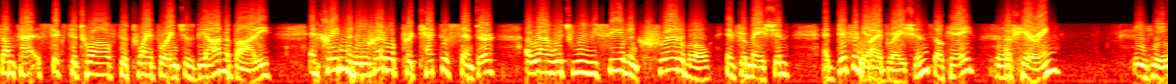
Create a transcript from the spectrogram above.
sometimes 6 to 12 to 24 inches beyond the body and creates mm-hmm. an incredible protective center around which we receive incredible information at different yes. vibrations, okay, mm-hmm. of hearing mm-hmm.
